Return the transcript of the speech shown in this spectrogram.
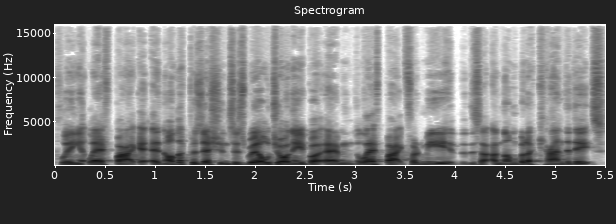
playing at left back in other positions as well, Johnny. But um, left back for me, there's a number of candidates.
